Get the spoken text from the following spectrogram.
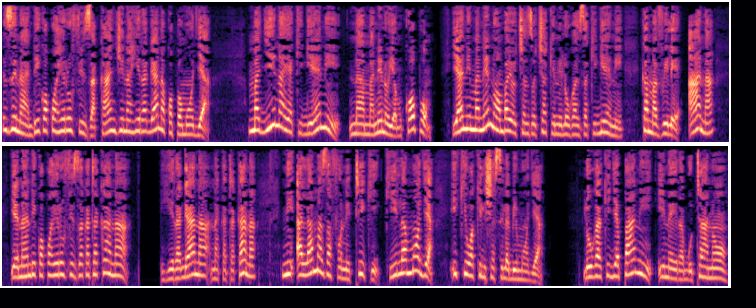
zinaandikwa kwa herufi za kanji na hiragana kwa pamoja. Majina ya kigeni na maneno ya mkopo yaani maneno ambayo chanzo chake ni lugha za kigeni kama vile ana yanaandikwa kwa herufi za katakana. Hiragana na katakana ni alama za fonetiki, kila moja ikiwakilisha silabi moja. Lugha ya Kijapani ina irabu tano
